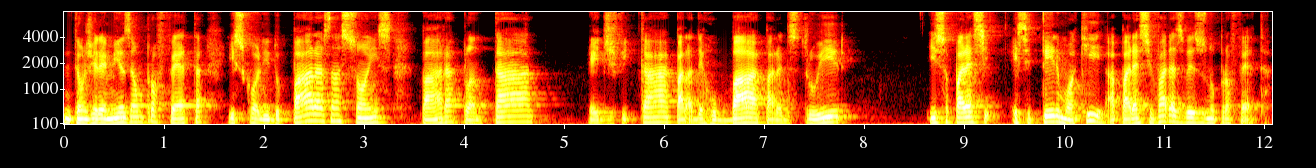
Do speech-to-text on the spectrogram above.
Então Jeremias é um profeta escolhido para as nações, para plantar, edificar, para derrubar, para destruir. Isso aparece, esse termo aqui aparece várias vezes no profeta.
